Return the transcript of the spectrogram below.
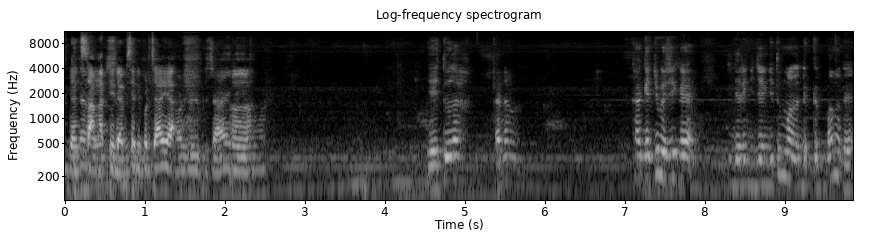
dan sangat harus- tidak bisa dipercaya. harus bisa dipercaya kayak Ah. gitu mah ya itulah kadang kaget juga sih kayak kejadian-kejadian gitu malah deket banget ya.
